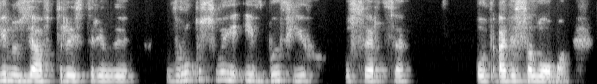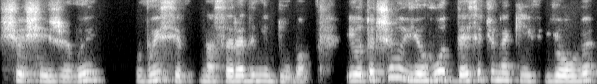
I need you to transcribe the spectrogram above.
Він узяв три стріли в руку свою і вбив їх у серце Авісалома, що ще й живий, висів на середині дуба. І оточили його десять юнаків Йове,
